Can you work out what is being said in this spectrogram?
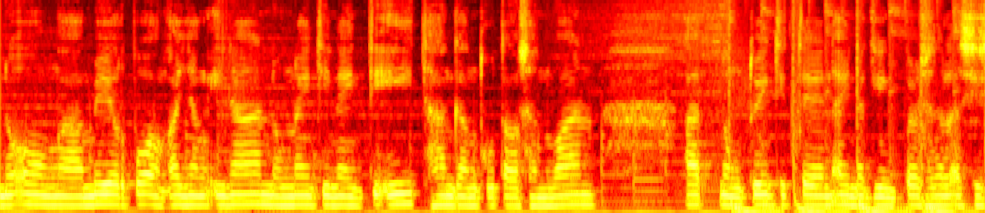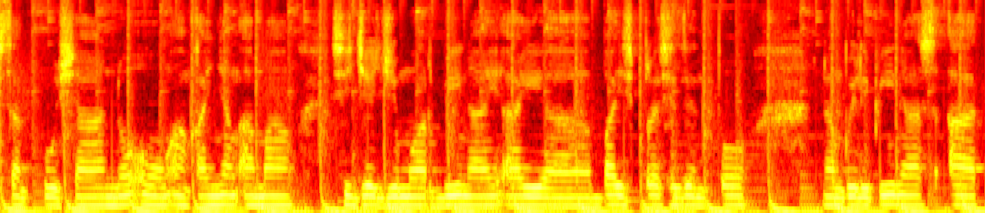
noong ah, mayor po ang kanyang ina noong 1998 hanggang 2001 at noong 2010 ay naging personal assistant po siya noong ang kanyang ama si Jeji Muar Binay ay ah, Vice President po ng Pilipinas at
